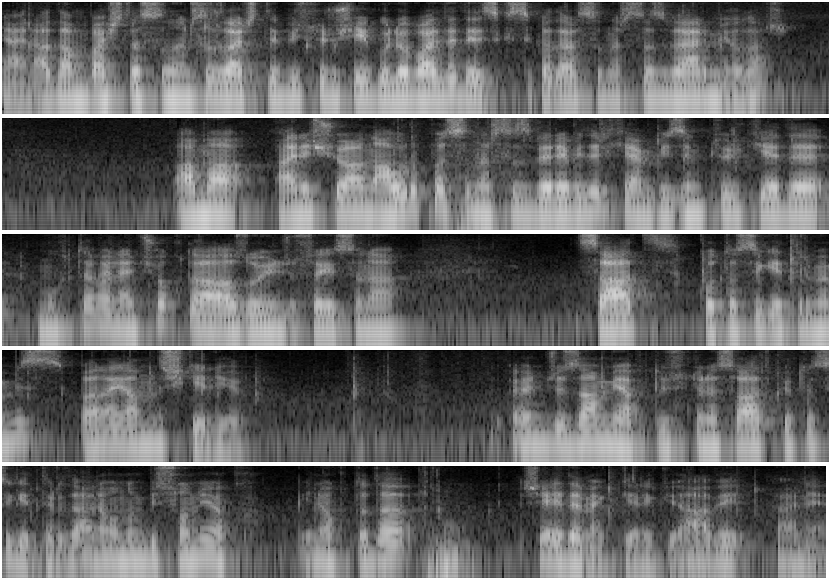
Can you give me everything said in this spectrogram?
Yani adam başta sınırsız açtı bir sürü şey globalde de eskisi kadar sınırsız vermiyorlar. Ama hani şu an Avrupa sınırsız verebilirken bizim Türkiye'de muhtemelen çok daha az oyuncu sayısına saat kotası getirmemiz bana yanlış geliyor. Önce zam yaptı üstüne saat kotası getirdi. Hani onun bir sonu yok. Bir noktada şey demek gerekiyor. Abi hani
